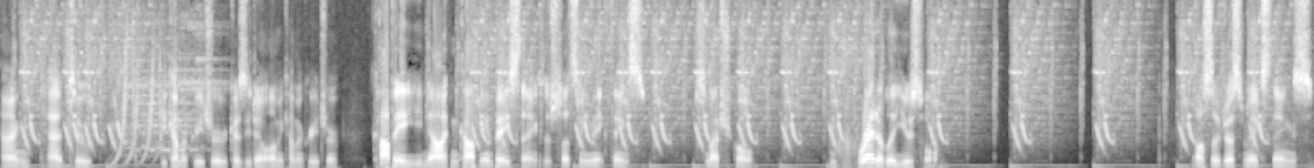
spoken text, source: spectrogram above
Hang had to become a creature because he didn't want to become a creature. Copy! Now I can copy and paste things, which lets me make things symmetrical. Incredibly useful. Also just makes things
